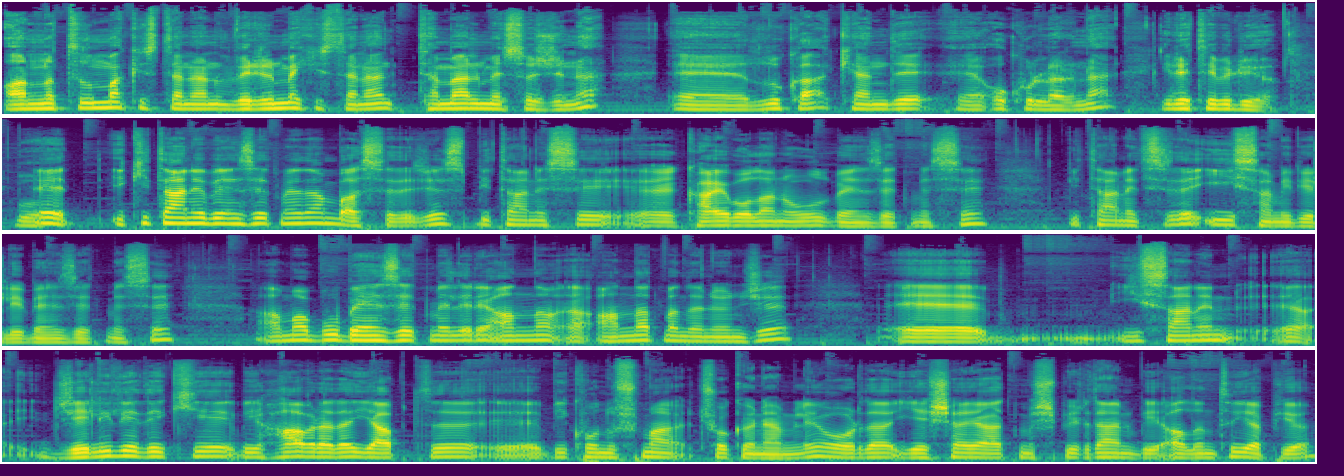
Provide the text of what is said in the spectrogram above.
anlatılmak istenen, verilmek istenen temel mesajını ee, Luka kendi ee, okurlarına iletebiliyor. Bu Evet iki tane benzetmeden bahsedeceğiz. Bir tanesi e, kaybolan oğul benzetmesi. Bir tanesi de İsa Miryeli benzetmesi. Ama bu benzetmeleri anla- anlatmadan önce e, İsa'nın e, Celile'deki bir havrada yaptığı e, bir konuşma çok önemli. Orada Yeşaya 61'den bir alıntı yapıyor.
